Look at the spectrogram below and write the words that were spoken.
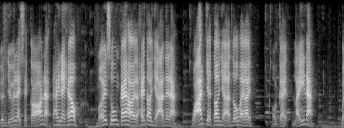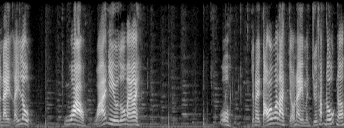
bên dưới này sẽ có nè. Đây đây thấy không? Mới xuống cái thôi là thấy tơ nhện đây nè. Quá trời tơ nhện luôn bạn ơi. Ok, lấy nè. Bên đây lấy luôn. Wow quá nhiều luôn bạn ơi. Ô chỗ này tối quá ta. Chỗ này mình chưa thắp đuốc nữa.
